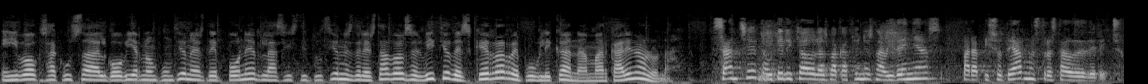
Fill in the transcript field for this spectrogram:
Y Vox acusa al gobierno en funciones de poner las instituciones del Estado al servicio de Esquerra Republicana. Marcarena Olona. Sánchez ha utilizado las vacaciones navideñas para pisotear nuestro Estado de Derecho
